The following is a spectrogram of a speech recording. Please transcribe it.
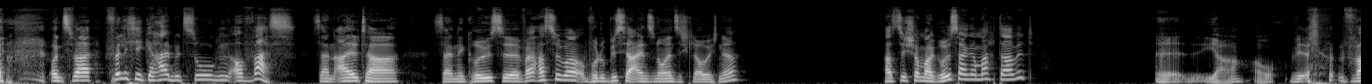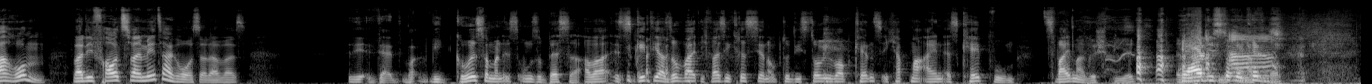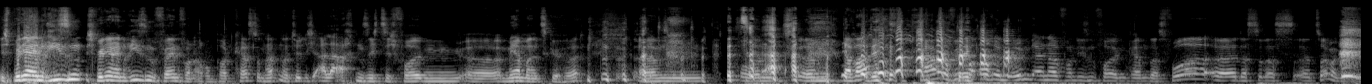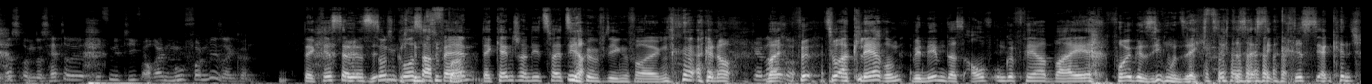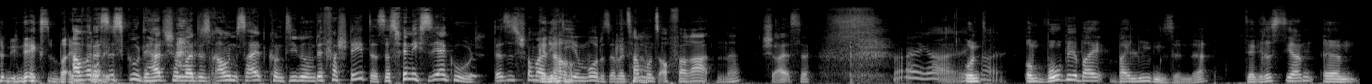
und zwar völlig egal bezogen auf was. Sein Alter, seine Größe. Hast du über, wo du bist ja 1,90, glaube ich, ne? Hast du dich schon mal größer gemacht, David? Äh, ja, auch. Wie, warum? War die Frau zwei Meter groß oder was? Wie größer man ist, umso besser. Aber es geht ja so weit, ich weiß nicht, Christian, ob du die Story überhaupt kennst. Ich habe mal einen Escape Room zweimal gespielt. ja, die Story ah. kenne ich. Ich bin ja ein Riesen, ich bin ja ein Riesenfan von eurem Podcast und habe natürlich alle 68 Folgen äh, mehrmals gehört. ähm, und ähm, da war das kam auf jeden Fall auch in irgendeiner von diesen Folgen kam das vor, äh, dass du das äh, zweimal gespielt hast und das hätte definitiv auch ein Move von mir sein können. Der Christian ist so ein großer. Fan, der kennt schon die zwei zukünftigen Folgen. Genau. Genau Weil, so. für, zur Erklärung, wir nehmen das auf ungefähr bei Folge 67. Das heißt, der Christian kennt schon die nächsten beiden Aber das Folgen. ist gut, der hat schon mal das Raum-Zeit-Kontinuum, der versteht das. Das finde ich sehr gut. Das ist schon mal Genau. richtig im Modus. Aber jetzt haben wir uns auch verraten, ne? Scheiße. Na egal. Und, egal. und wo wir bei, bei Lügen sind, ne? Der Christian, ähm,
